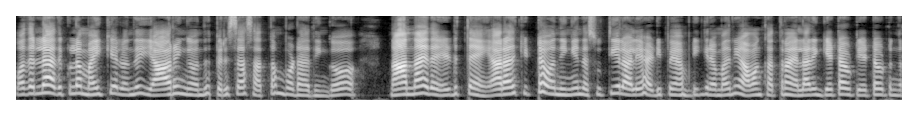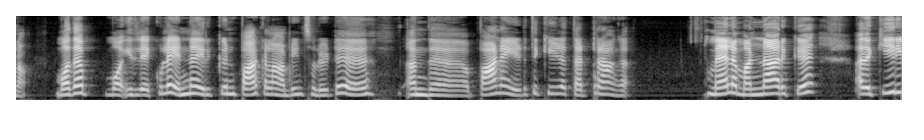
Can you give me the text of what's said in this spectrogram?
முதல்ல அதுக்குள்ளே மைக்கேல் வந்து யாரும் இங்கே வந்து பெருசாக சத்தம் போடாதீங்கோ. நான் தான் இதை எடுத்தேன். யாராவது கிட்ட வந்தீங்க இந்த சுத்தியலாலேயே அடிப்பேன் அப்படிங்கிற மாதிரி அவன் கத்துறான். எல்லாரும் கெட் அவுட் கெட் அவுட்டுங்கிறான் மொத மொ இதுலக்குள்ளே என்ன இருக்குன்னு பார்க்கலாம் அப்படின்னு சொல்லிட்டு அந்த பானை எடுத்து கீழே தட்டுறாங்க. மேலே மண்ணாக இருக்குது அதை கீறி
